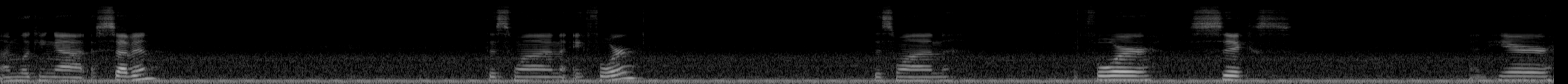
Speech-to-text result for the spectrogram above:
I'm looking at a 7. This one, a 4. This one, a 4, 6. And here,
